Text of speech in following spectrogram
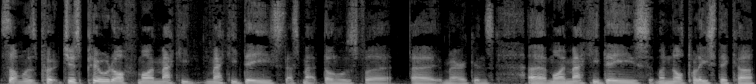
Someone's put just peeled off my Mackie Mackie D's. That's McDonald's for uh, Americans. Uh, my Mackie D's Monopoly sticker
